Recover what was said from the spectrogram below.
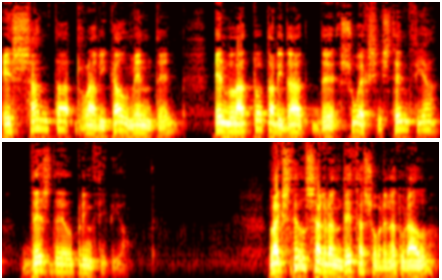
es santa radicalmente en la totalidad de su existencia desde el principio. La excelsa grandeza sobrenatural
